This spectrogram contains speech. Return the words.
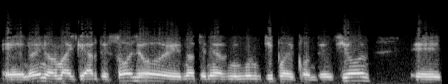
Eh, no es normal quedarte solo, eh, no tener ningún tipo de contención. Eh,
